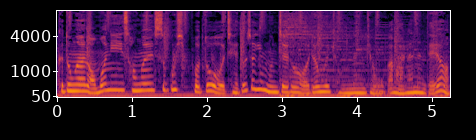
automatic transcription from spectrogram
그동안 어머니 성을 쓰고 싶어도 제도적인 문제로 어려움을 겪는 경우가 많았는데요.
